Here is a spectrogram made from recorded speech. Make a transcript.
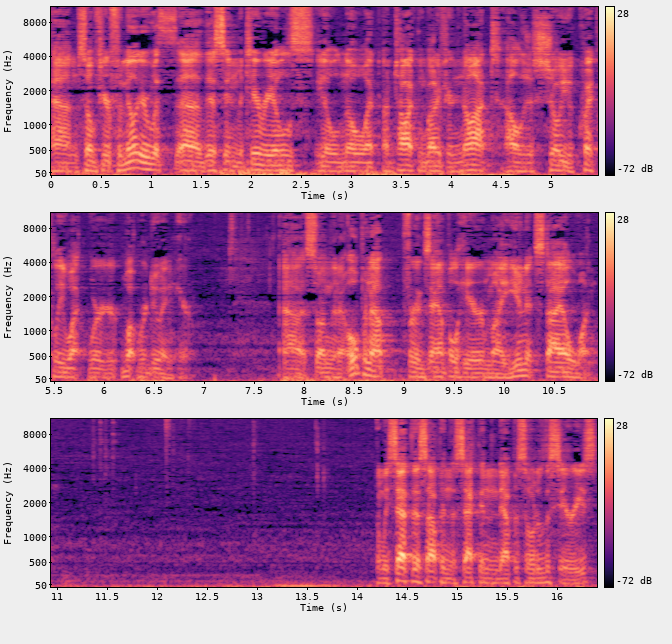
Um, so if you're familiar with uh, this in materials, you'll know what I'm talking about. If you're not, I'll just show you quickly what we're, what we're doing here. Uh, so I'm going to open up, for example, here my unit style 1. And we set this up in the second episode of the series.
